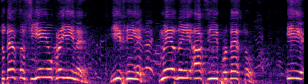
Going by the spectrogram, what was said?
студентства всієї України, їхньої мирної акції протесту. І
